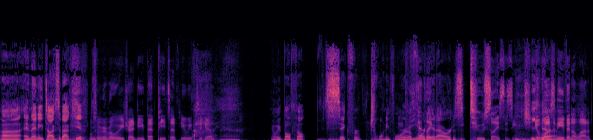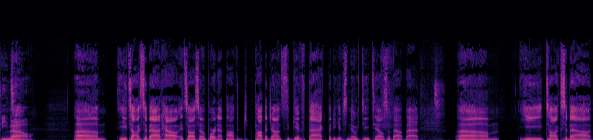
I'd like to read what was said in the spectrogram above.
Uh, and then he talks about give, Remember when we tried to eat that pizza a few weeks ago? Yeah, and we both felt sick for twenty four to forty eight like, hours. Two slices each. Yeah. It wasn't even a lot of pizza. No. Um, he talks about how it's also important at Papa, Papa John's to give back, but he gives no details about that. Um, he talks about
